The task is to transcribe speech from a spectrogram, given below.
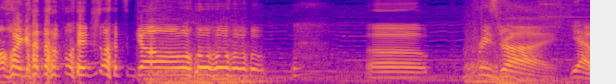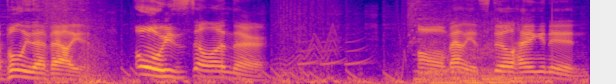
Oh, I got the flinch, let's go! Uh, freeze dry. Yeah, bully that Valiant. Oh, he's still in there. Oh, Valiant's still hanging in.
